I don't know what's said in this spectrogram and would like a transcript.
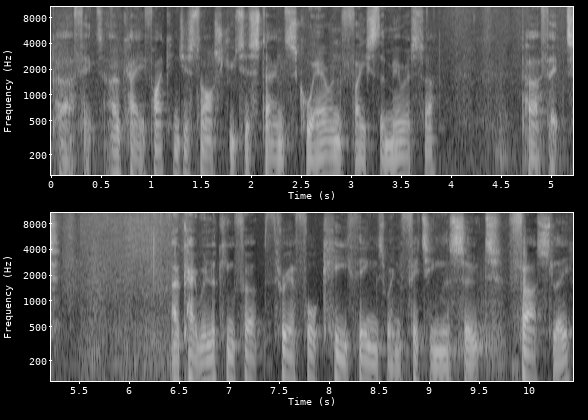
Perfect. Okay, if I can just ask you to stand square and face the mirror, sir. Perfect. Okay, we're looking for three or four key things when fitting the suit. Firstly,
